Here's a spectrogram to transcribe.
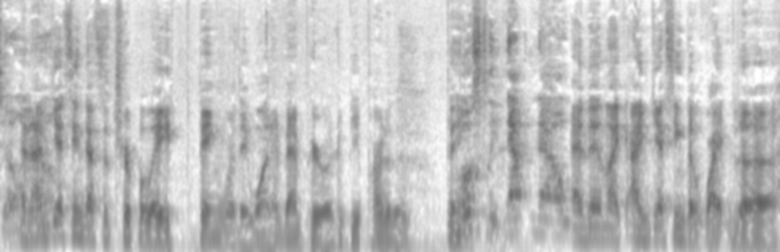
Don't and I'm know. guessing that's a AAA thing where they wanted Vampiro to be part of the thing. Mostly now, now and then, like, I'm guessing the white the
